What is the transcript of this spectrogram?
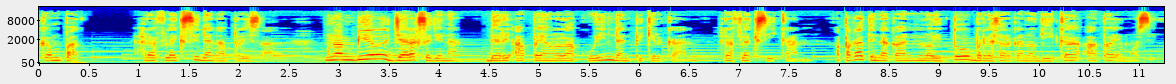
Keempat, refleksi dan appraisal. Mengambil jarak sejenak dari apa yang lo lakuin dan pikirkan. Refleksikan. Apakah tindakan lo itu berdasarkan logika atau emosi?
